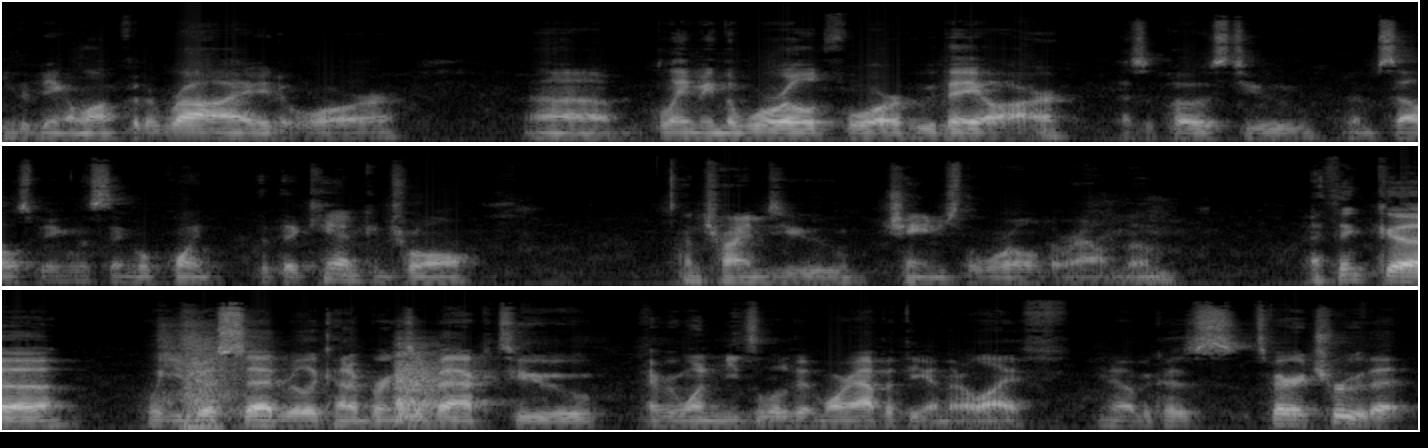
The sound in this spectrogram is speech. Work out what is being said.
either being along for the ride or uh, blaming the world for who they are, as opposed to themselves being the single point that they can control and trying to change the world around them. I think uh, what you just said really kind of brings it back to everyone needs a little bit more apathy in their life, you know, because it's very true that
